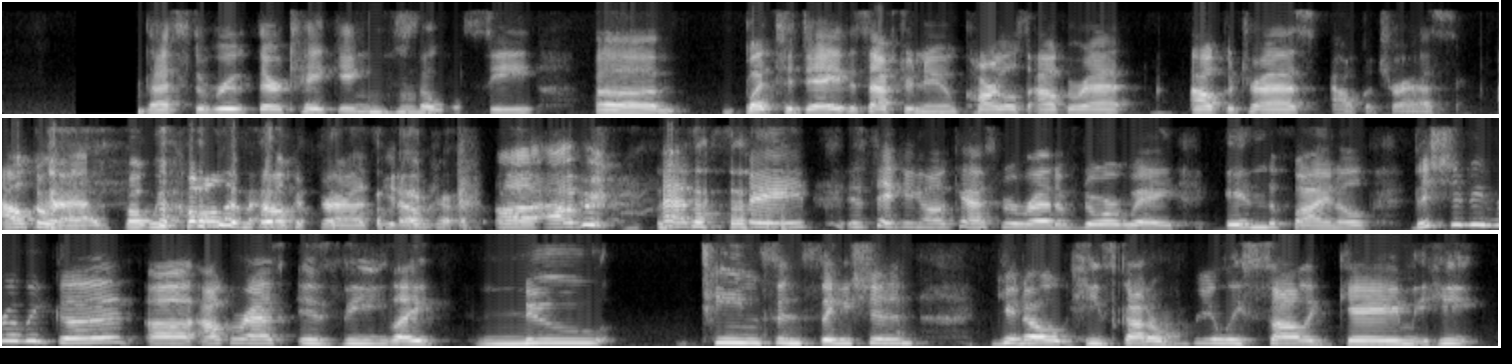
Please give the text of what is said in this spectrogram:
that's the route they're taking. Mhm. So we'll see. Um, but today, this afternoon, Carlos Alcaraz, Alcatraz, Alcatraz, Alcaraz, but we call him Alcatraz. You know, Okay. uh, Alcaraz of Spain is taking on Casper Ruud of Norway in the final. This should be really good. Uh, Alcaraz is the like new teen sensation. You know, he's got a really solid game. He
